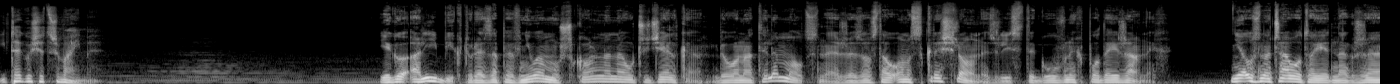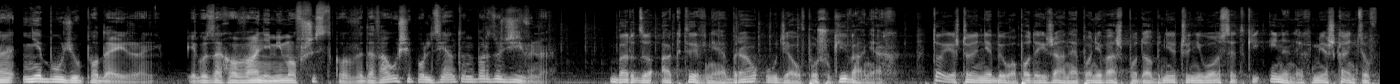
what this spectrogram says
I tego się trzymajmy. Jego alibi, które zapewniła mu szkolna nauczycielka, było na tyle mocne, że został on skreślony z listy głównych podejrzanych. Nie oznaczało to jednak, że nie budził podejrzeń. Jego zachowanie mimo wszystko wydawało się policjantom bardzo dziwne. Bardzo aktywnie brał udział w poszukiwaniach. To jeszcze nie było podejrzane, ponieważ podobnie czyniło setki innych mieszkańców.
